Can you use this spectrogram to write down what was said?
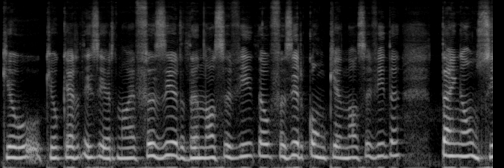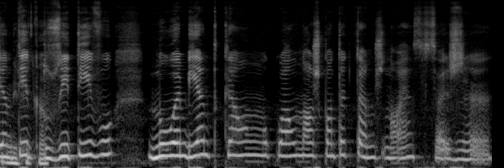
que eu, que eu quero dizer, não é? Fazer da nossa vida ou fazer com que a nossa vida tenha um sentido positivo no ambiente com o qual nós contactamos, não é? Seja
